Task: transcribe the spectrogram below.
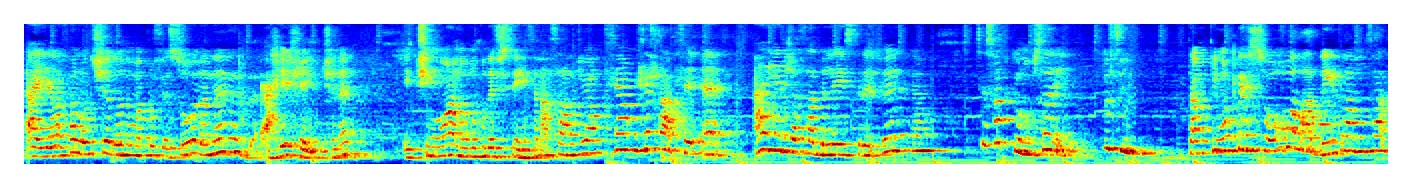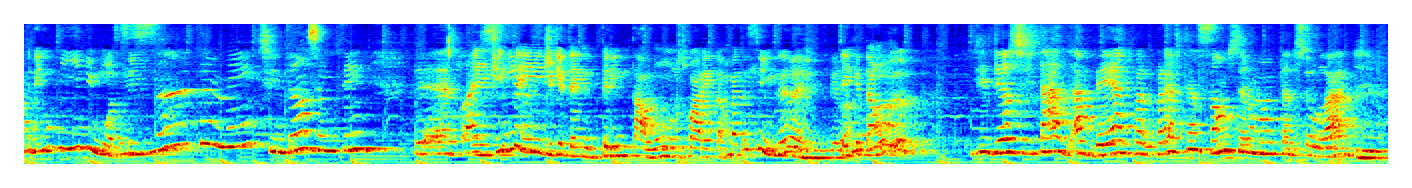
Aí ela falou que chegou numa professora, né, a regente, né, e tinha um aluno com deficiência na sala de aula. Disse, ah, mas você sabe, você, é, ah, ele já sabe ler e escrever? Não. Você sabe que eu não sei? Assim, então tem uma pessoa lá dentro, ela não sabe nem o mínimo, assim. Exatamente. Então, você não tem. É, a gente entende que tem 30 alunos, 40, mas assim, né? É, tem que dar um de Deus está aberto, preste atenção no ser humano que está do seu lado. Uhum.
